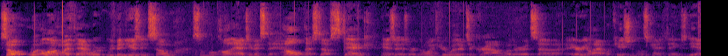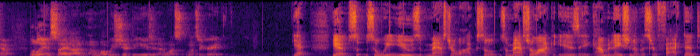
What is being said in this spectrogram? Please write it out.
so w- along with that, we're, we've been using some some we'll call it adjuvants to help that stuff stick as, as we're going through, whether it's a ground, whether it's a aerial application, those kind of things. Do you have a little insight on, on what we should be using and what's what's a great? Yeah, yeah. So, so we use Master Lock. So, so Master Lock is a combination of a surfactant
